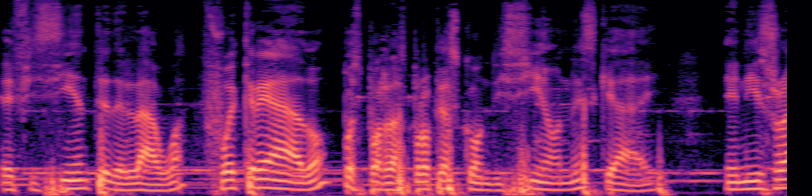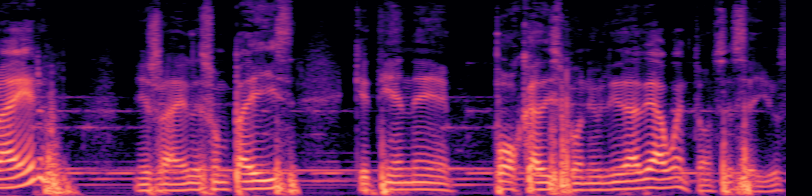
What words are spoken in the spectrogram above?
eficiente del agua fue creado pues por las propias condiciones que hay en Israel. Israel es un país que tiene poca disponibilidad de agua, entonces ellos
